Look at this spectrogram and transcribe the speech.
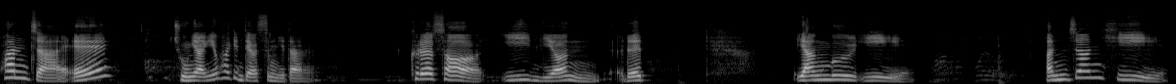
환자의 종양이 확인되었습니다. 그래서 2년 렛 약물이 완전히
